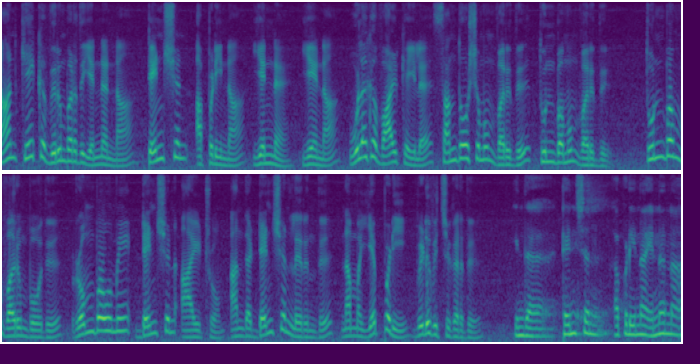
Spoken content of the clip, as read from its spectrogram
நான் கேட்க விரும்புறது என்னன்னா டென்ஷன் அப்படின்னா என்ன? ஏன்னா உலக வாழ்க்கையில சந்தோஷமும் வருது துன்பமும் வருது. துன்பம் வரும்போது ரொம்பவுமே டென்ஷன் ஆயிற்றோம். அந்த டென்ஷன்ல இருந்து நம்ம எப்படி விடுவிச்சுக்கிறது? இந்த டென்ஷன் அப்படின்னா என்னன்னா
